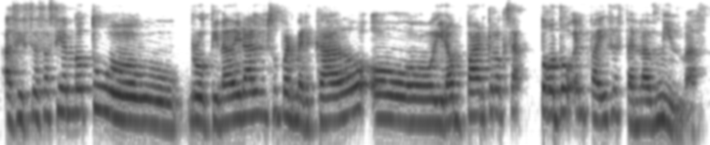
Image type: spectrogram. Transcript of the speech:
así estés haciendo tu rutina de ir al supermercado o ir a un parque, lo que sea, todo el país está en las mismas.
